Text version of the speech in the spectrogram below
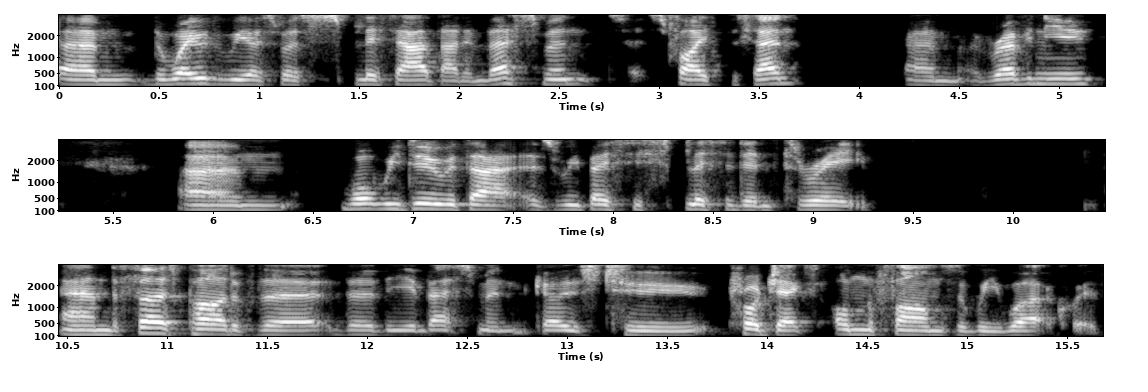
um, the way we, I suppose, split out that investment, so it's 5% um, of revenue. Um, what we do with that is we basically split it in three. And the first part of the, the, the investment goes to projects on the farms that we work with,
